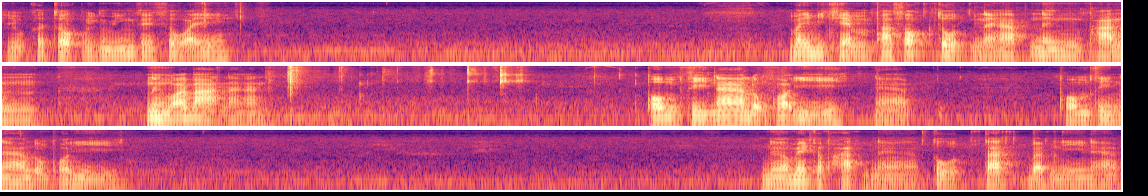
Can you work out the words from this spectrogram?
ผิวกระจกวิ้งวิ้งสวยๆ ไม่มีเข็มพระศกจุดนะครับ หนึ่งพันหนึ่งร้อยบาทแล้วกัน พรมสีหน้าหลวงพ่ออีนะครับพรมสีหน้าหลวงพ่ออีเนื้อเมกะพัดนะตูดตัดแบบนี้นะครับ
